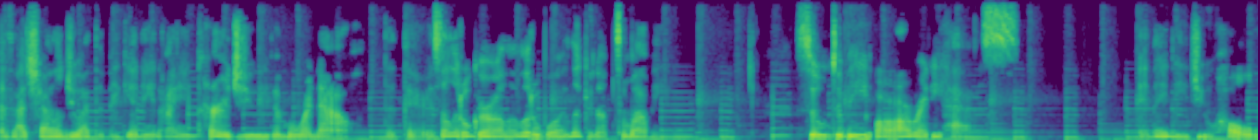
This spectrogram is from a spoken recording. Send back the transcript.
As I challenge you at the beginning, I encourage you even more now that there is a little girl, a little boy looking up to mommy, soon to be or already has. And they need you whole,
